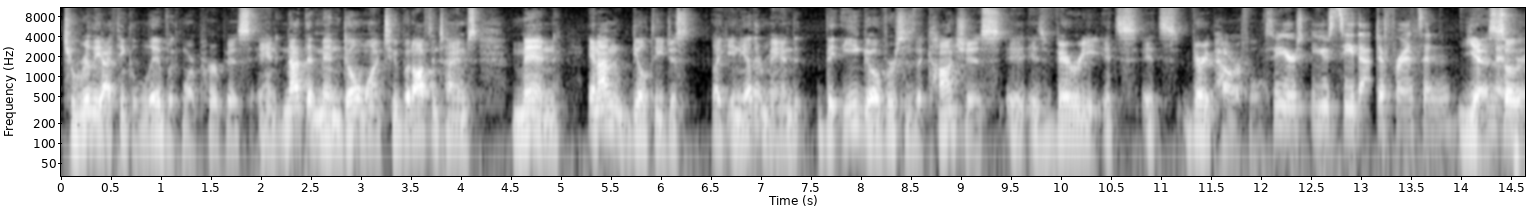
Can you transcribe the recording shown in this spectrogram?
to really, I think, live with more purpose. And not that men don't want to, but oftentimes men, and I'm guilty just like any other man, the, ego versus the conscious is, is very, it's it's very powerful. So you're you see that difference in Yes. So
